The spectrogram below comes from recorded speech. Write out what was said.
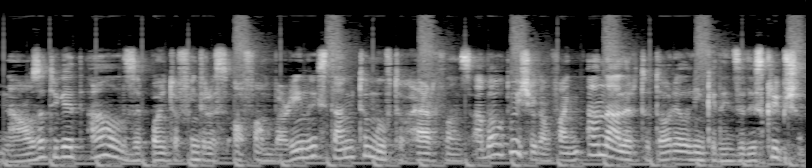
Now that you get all the point of interest of Ambarino, it's time to move to Heartlands, about which you can find another tutorial linked in the description.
